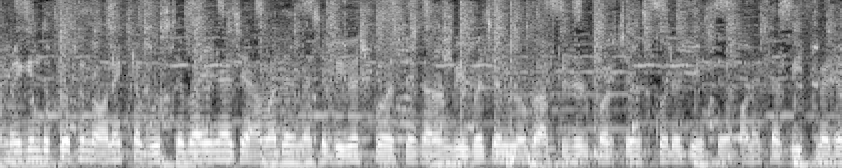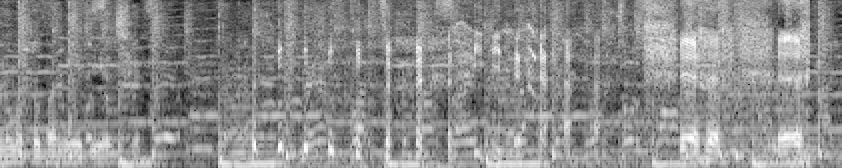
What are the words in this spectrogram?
আমরা কিন্তু প্রথমে অনেকটা বুঝতে পারি না যে আমাদের ম্যাচে বিবেশ পড়েছে কারণ বিবেচের লোক আপডেটের পর চেঞ্জ করে দিয়েছে, অনেকটা বিটম্যাটের মতো বানিয়ে দিয়েছে।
